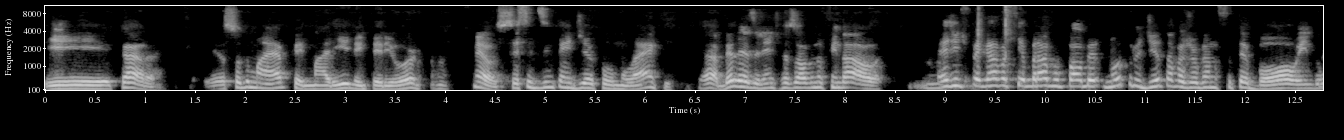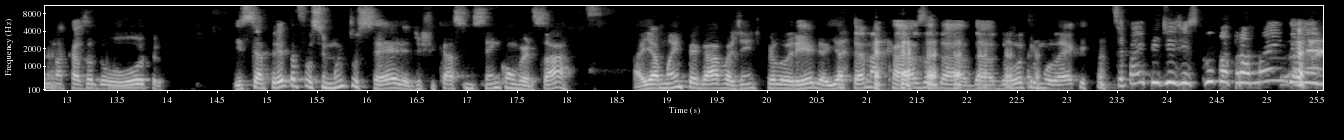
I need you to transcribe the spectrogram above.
E, cara, eu sou de uma época em Marília, interior. Meu, você se desentendia com o moleque, ah, beleza, a gente resolve no fim da aula. Aí a gente pegava, quebrava o pau. No outro dia tava jogando futebol, indo um na casa do outro. E se a treta fosse muito séria, de ficar assim sem conversar, aí a mãe pegava a gente pela orelha e até na casa da, da, do outro moleque. Você vai pedir desculpa para a mãe dele.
